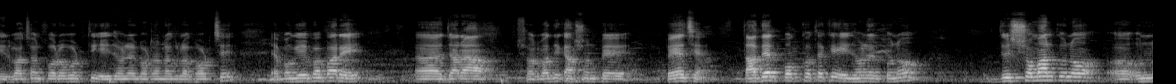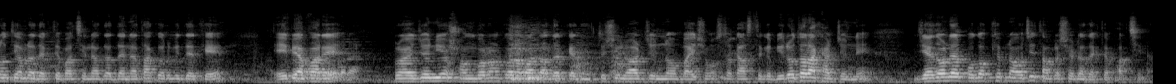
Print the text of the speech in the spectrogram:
নির্বাচন পরবর্তী এই ধরনের ঘটনাগুলো ঘটছে এবং এই ব্যাপারে যারা সর্বাধিক আসন পেয়ে পেয়েছেন, তাদের পক্ষ থেকে এই ধরনের কোনো দৃশ্যমান কোনো উন্নতি আমরা দেখতে পাচ্ছি না। তাদের নেতাকর্মীদেরকে এই ব্যাপারে প্রয়োজনীয় সংবরণ করা বা তাদেরকে দায়িত্বশীল হওয়ার জন্য বা এই সমস্ত কাজ থেকে বিরত রাখার জন্যে যে ধরনের পদক্ষেপ নেওয়া উচিত, আমরা সেটা দেখতে পাচ্ছি না।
